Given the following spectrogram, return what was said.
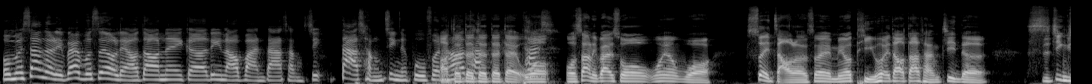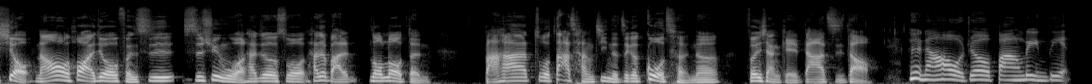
我们上个礼拜不是有聊到那个令老板大肠镜大肠镜的部分啊？对对对对对，我我上礼拜说，因为我睡着了，所以没有体会到大肠镜的实境秀。然后后来就有粉丝私讯我，他就说，他就把肉肉等把他做大肠镜的这个过程呢，分享给大家知道。对，然后我就帮令练，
